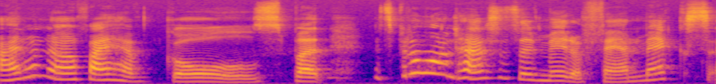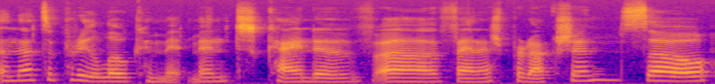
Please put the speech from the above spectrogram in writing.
I don't know if I have goals, but it's been a long time since I've made a fan mix, and that's a pretty low commitment kind of uh, fannish production. So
